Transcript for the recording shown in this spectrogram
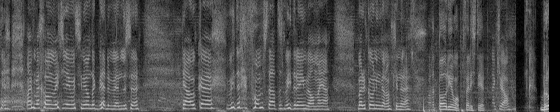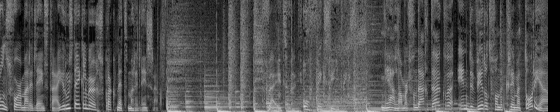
ja, maar ik ben gewoon een beetje emotioneel omdat ik derde ben. Dus uh, ja, ook uh, wie er voor me staat, is bij iedereen wel. Maar ja, bij de koning dan ook inderdaad. Mag het podium op, gefeliciteerd. Dankjewel. Brons voor Marit Leenstra. Jeroen Stekelenburg sprak met Marit Leenstra. Feit of fictie? Ja, Lammert, vandaag duiken we in de wereld van de crematoria.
